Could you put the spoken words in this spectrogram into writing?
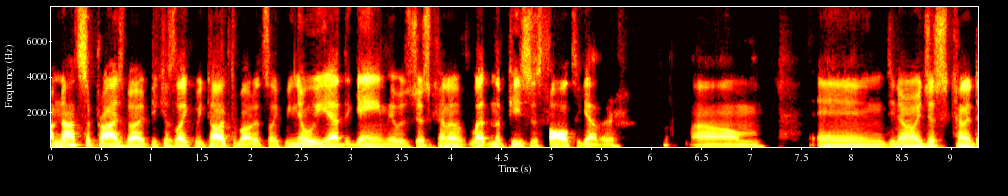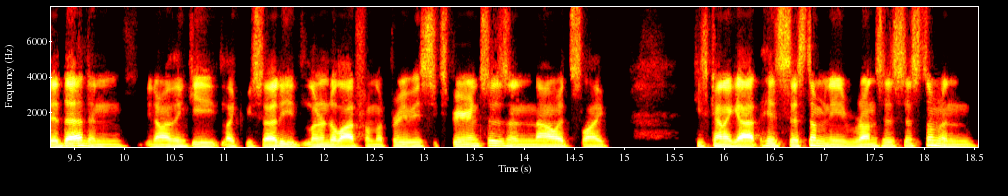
I'm not surprised by it because, like we talked about, it's like we know he had the game. It was just kind of letting the pieces fall together. Um, and you know he just kind of did that and you know i think he like we said he learned a lot from the previous experiences and now it's like he's kind of got his system and he runs his system and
